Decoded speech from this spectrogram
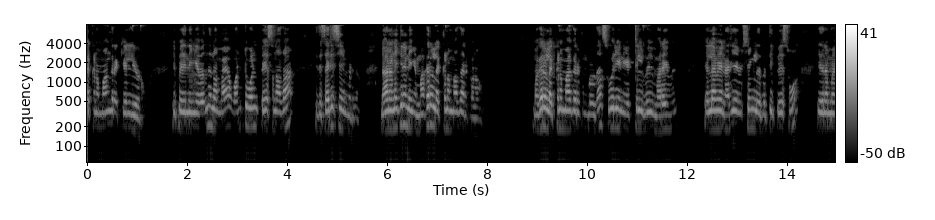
லக்கணமாங்கிற கேள்வி வரும். இப்போ நீங்கள் வந்து நம்ம ஒன் டு ஒன் பேசினா தான் இதை சரி செய்ய முடியும். நான் நினைக்கிறேன் நீங்கள் மகர லக்கணமாக தான் இருக்கணும். மகர லக்கணமாக இருக்கும்போது தான் சூரியன் எட்டில் போய் மறைவு எல்லாமே நிறைய விஷயங்கள் இதை பற்றி பேசுவோம். இது நம்ம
